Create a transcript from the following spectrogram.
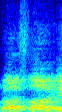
προς τον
